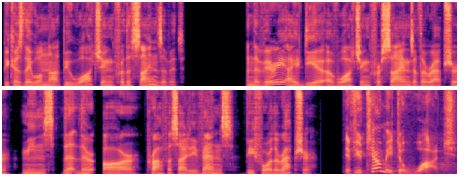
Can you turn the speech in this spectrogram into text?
because they will not be watching for the signs of it. And the very idea of watching for signs of the rapture means that there are prophesied events before the rapture. If you tell me to watch,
